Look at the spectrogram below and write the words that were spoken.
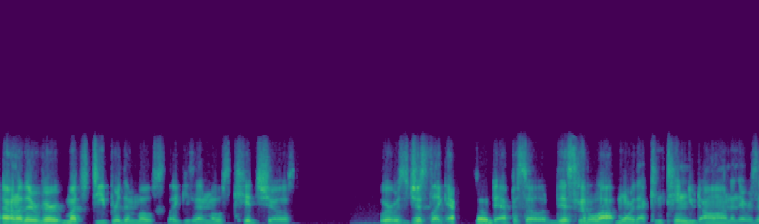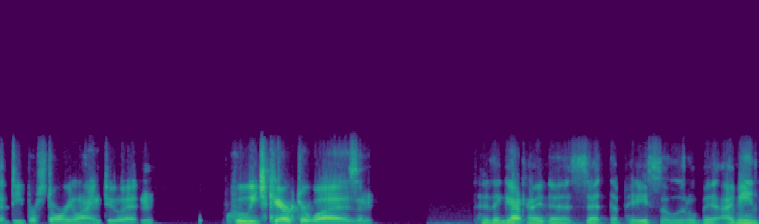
I don't know. They were very much deeper than most, like you said, most kids shows, where it was just like episode to episode. This had a lot more that continued on, and there was a deeper storyline to it, and who each character was, and I think it kind of set the pace a little bit. I mean,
